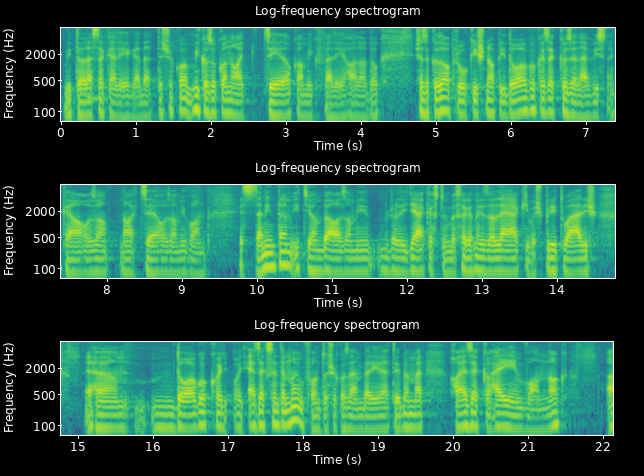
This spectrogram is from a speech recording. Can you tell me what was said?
mitől leszek elégedett, és akkor mik azok a nagy célok, amik felé haladok. És ezek az apró kis napi dolgok, ezek közelebb visznek el ahhoz a nagy célhoz, ami van. És szerintem itt jön be az, amiről így elkezdtünk beszélgetni, hogy ez a lelki vagy spirituális um, dolgok, hogy, hogy ezek szerintem nagyon fontosak az ember életében, mert ha ezek a helyén vannak, uh,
